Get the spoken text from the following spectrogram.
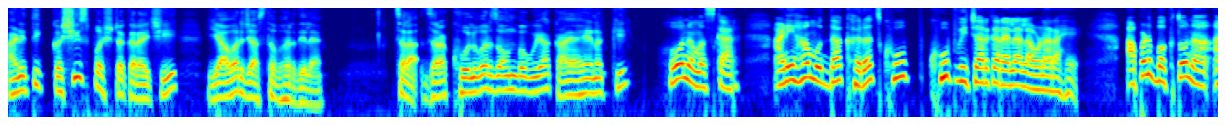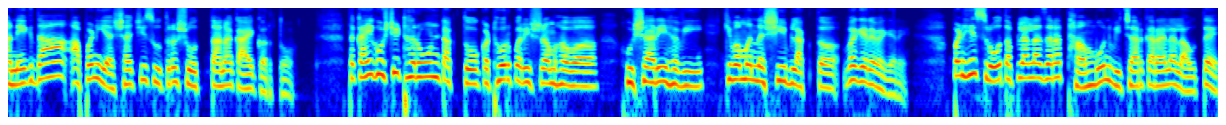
आणि ती कशी स्पष्ट करायची यावर जास्त भर दिलाय. चला जरा खोलवर जाऊन बघूया काय आहे नक्की. हो नमस्कार. आणि हा मुद्दा खरंच खूप खूप विचार करायला लावणार आहे. आपण बघतो ना अनेकदा आपण यशाची सूत्र शोधताना काय करतो? तर काही गोष्टी ठरवून टाकतो कठोर परिश्रम हवं हुशारी हवी किंवा मग नशीब लागतं वगैरे वगैरे. पण हे स्रोत आपल्याला जरा थांबून विचार करायला लावतंय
